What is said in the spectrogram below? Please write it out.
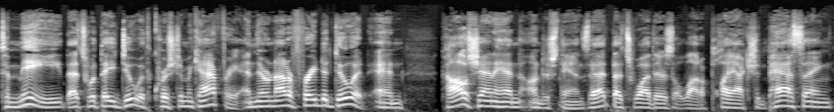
to me, that's what they do with Christian McCaffrey, and they're not afraid to do it. And Kyle Shanahan understands that. That's why there's a lot of play action passing.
